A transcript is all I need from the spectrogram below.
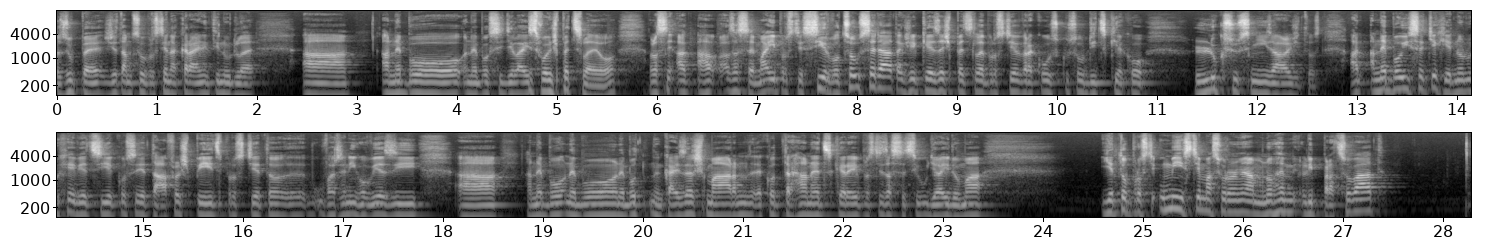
zupe, že tam jsou prostě nakrájeny ty nudle. A a nebo, nebo si dělají svoje špecle, jo. Vlastně a, a, a zase mají prostě sír od souseda, takže kéze špecle prostě v Rakousku jsou vždycky jako luxusní záležitost. A, a nebojí se těch jednoduchých věcí, jako si je táflšpic, prostě to uh, uvařený hovězí, a, a nebo, nebo, nebo Kaiserschmarrn, jako trhanec, který prostě zase si udělají doma. Je to prostě, umí s těma surovinami mnohem líp pracovat,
